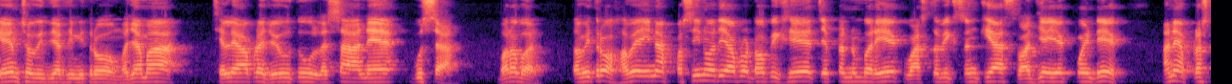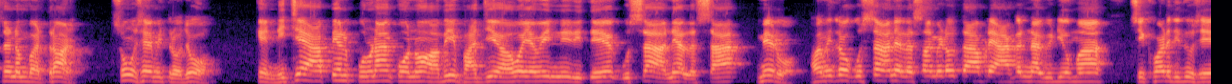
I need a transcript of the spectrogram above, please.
કેમ છો વિદ્યાર્થી મિત્રો? મજામાં? છેલ્લે આપણે જોયું હતું લસ્સા અને ગુસ્સા. બરાબર? તો મિત્રો, હવે એના પછીનો જે આપણો ટોપિક છે, ચેપ્ટર નંબર એક, વાસ્તવિક સંખ્યા, સ્વાધ્યાય એક પોઈન્ટ એક અને પ્રશ્ન નંબર ત્રણ. શું છે મિત્રો? જો, કે નીચે આપેલ પૂર્ણાંકોનો અવિભાજ્ય અવયવીની રીતે ગુસ્સા અને લસ્સા મેળવો. હવે મિત્રો, ગુસ્સા અને લસ્સા મેળવતા આપણે આગળના વિડીયોમાં શીખવાડી દીધું છે.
